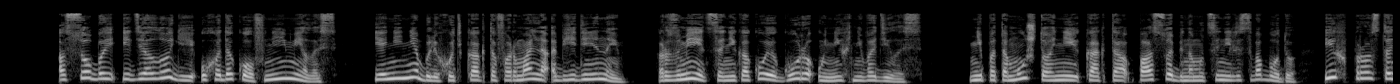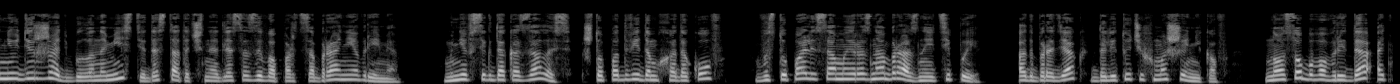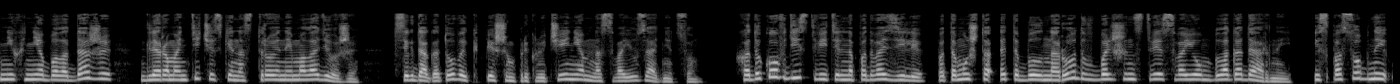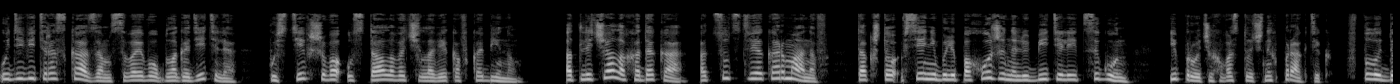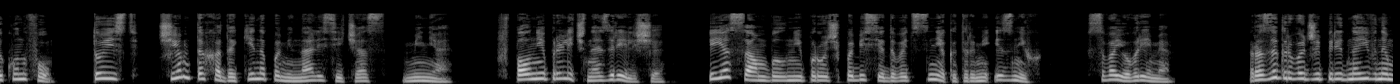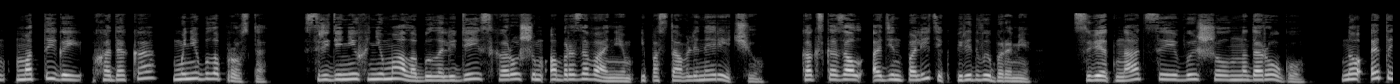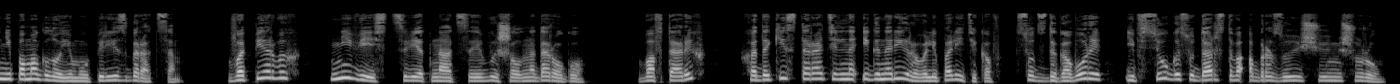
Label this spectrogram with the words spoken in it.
Особой идеологии у ходоков не имелось, и они не были хоть как-то формально объединены. Разумеется, никакое гура у них не водилось. Не потому, что они как-то по-особенному ценили свободу, их просто не удержать было на месте достаточное для созыва партсобрания время. Мне всегда казалось, что под видом ходаков выступали самые разнообразные типы, от бродяг до летучих мошенников, но особого вреда от них не было даже для романтически настроенной молодежи, всегда готовой к пешим приключениям на свою задницу. Ходоков действительно подвозили, потому что это был народ в большинстве своем благодарный, и способный удивить рассказом своего благодетеля, пустившего усталого человека в кабину. Отличало ходока отсутствие карманов, так что все они были похожи на любителей цигун и прочих восточных практик, вплоть до кунг-фу. То есть чем-то ходаки напоминали сейчас меня. Вполне приличное зрелище, и я сам был не прочь побеседовать с некоторыми из них в свое время. Разыгрывать же перед наивным мотыгой ходока мне было просто. Среди них немало было людей с хорошим образованием и поставленной речью. Как сказал один политик перед выборами, цвет нации вышел на дорогу, но это не помогло ему переизбираться. Во-первых, не весь цвет нации вышел на дорогу. Во-вторых, ходаки старательно игнорировали политиков, соцдоговоры и всю государствообразующую мишуру.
